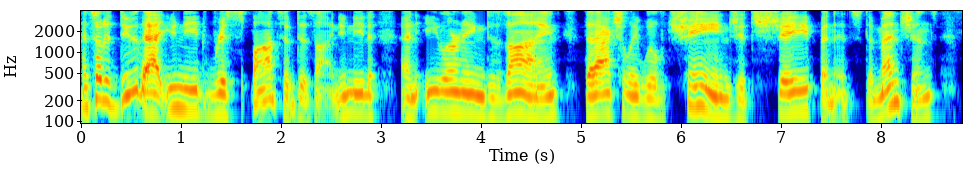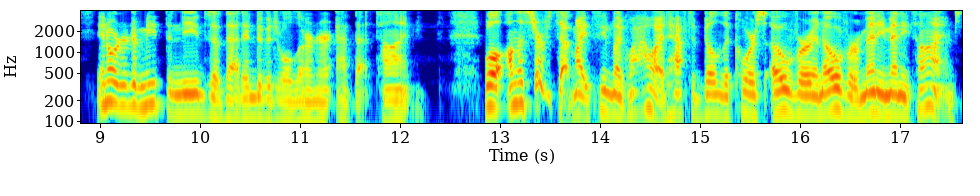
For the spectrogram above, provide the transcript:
And so to do that, you need responsive design. You need an e-learning design that actually will change its shape and its dimensions in order to meet the needs of that individual learner at that time. Well, on the surface, that might seem like, wow, I'd have to build the course over and over many, many times.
